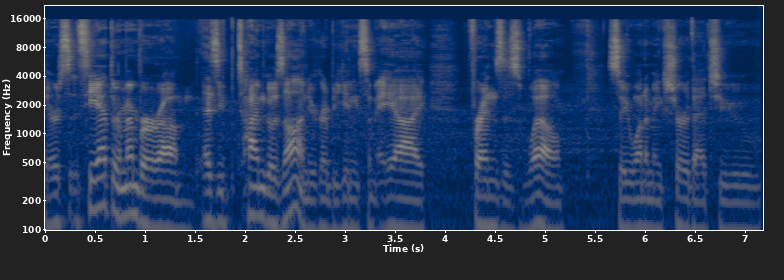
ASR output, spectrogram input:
there's see you have to remember um, as time goes on, you're going to be getting some AI friends as well. So you want to make sure that you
